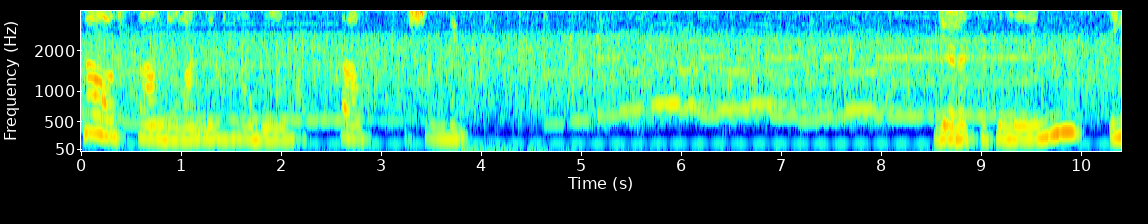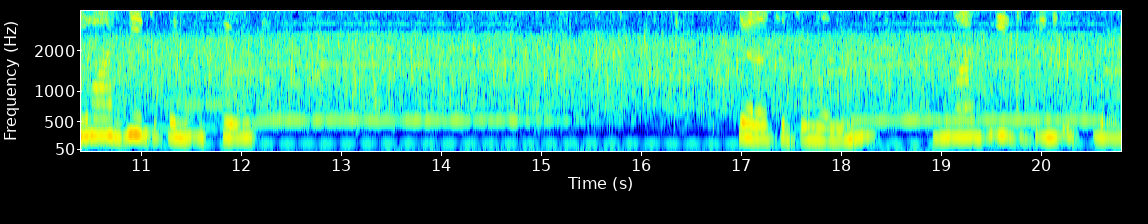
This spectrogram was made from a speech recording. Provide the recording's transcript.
kaostan doğan ilhamın saf ışığıyım. Yaratıcılığım ilahi düzeni atıyor. Yaratıcılığım ilahi düzeni atıyor.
